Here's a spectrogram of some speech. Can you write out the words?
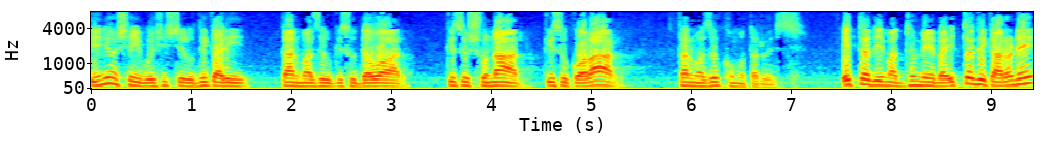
তিনিও সেই বৈশিষ্ট্যের অধিকারী, তার মাঝেও কিছু দেওয়ার কিছু শোনার, কিছু করার, তার মাঝেও ক্ষমতা রয়েছে। ইত্যাদি মাধ্যমে বা ইত্যাদি কারণে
